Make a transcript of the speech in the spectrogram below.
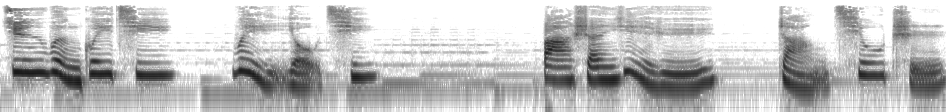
君问归期未有期，巴山夜雨涨秋池。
